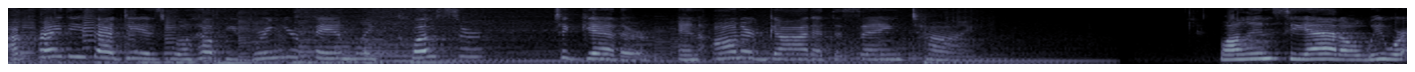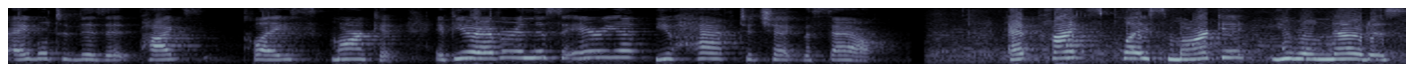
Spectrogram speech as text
I pray these ideas will help you bring your family closer together and honor God at the same time. While in Seattle, we were able to visit Pike's Place Market. If you're ever in this area, you have to check this out. At Pike's Place Market, you will notice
